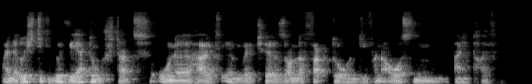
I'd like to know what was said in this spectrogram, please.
eine richtige Bewertung statt, ohne halt irgendwelche Sonderfaktoren, die von außen eintreffen.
